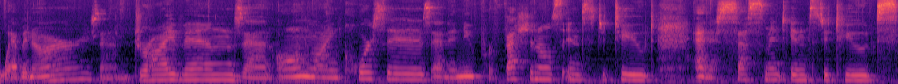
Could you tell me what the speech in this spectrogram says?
webinars and drive ins and online courses and a new professionals institute and assessment institutes.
